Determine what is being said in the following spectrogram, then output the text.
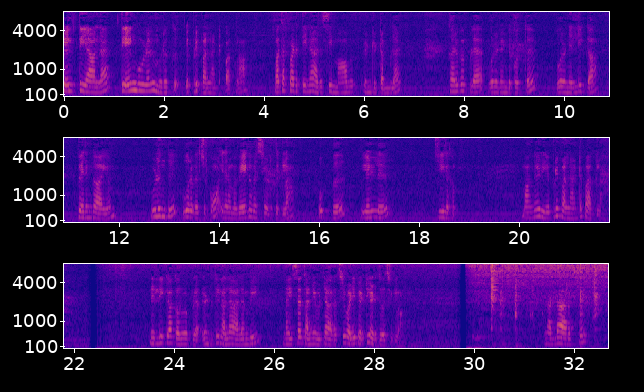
ஹெல்த்தியான தேங்குழல் முறுக்கு எப்படி பண்ணலான்ட்டு பார்க்கலாம். பதப்படுத்தின அரிசி மாவு ரெண்டு டம்ளர் கருவேப்பிலை ஒரு ரெண்டு கொத்து ஒரு நெல்லிக்காய் பெருங்காயம் உளுந்து ஊற வச்சுருக்கோம். இதை நம்ம வேக வச்சு எடுத்துக்கலாம். உப்பு எள் ஜீரகம். வாங்க இது எப்படி பண்ணலான்ட்டு பார்க்கலாம். நெல்லிக்காய் கருவேப்பிலை ரெண்டுத்தையும் நல்லா அலம்பி நைஸாக தண்ணி விட்டு அரைச்சி வடிகட்டி எடுத்து வச்சுக்கலாம். நல்லா அரைச்சி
